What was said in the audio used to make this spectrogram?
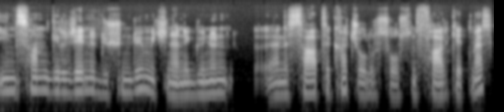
insan gireceğini düşündüğüm için hani günün yani saati kaç olursa olsun fark etmez.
